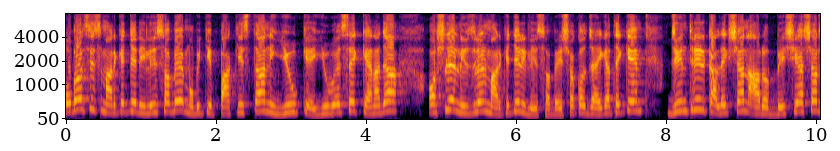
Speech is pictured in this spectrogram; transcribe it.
ওভারসিজ মার্কেটে রিলিজ হবে। মুভিটি Pakistan UK USA Canada, Australia New Zealand মার্কেটে রিলিজ হবে। এই সকল জায়গা থেকে জিন থ্রির কালেকশন আরও বেশি আসার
